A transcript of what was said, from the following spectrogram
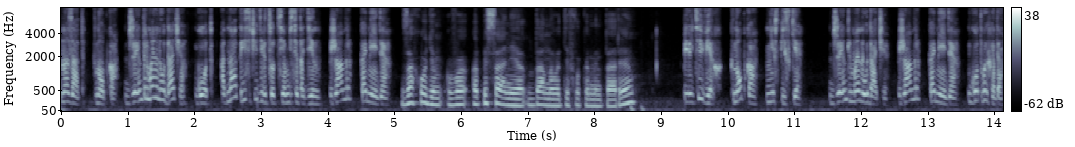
Назад. Кнопка. Джентльмены удача. Год. 1971. Жанр. Комедия. Заходим в описание данного тифлокомментария. Перейти вверх. Кнопка. Не в списке. Джентльмены удачи. Жанр. Комедия. Год выхода.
